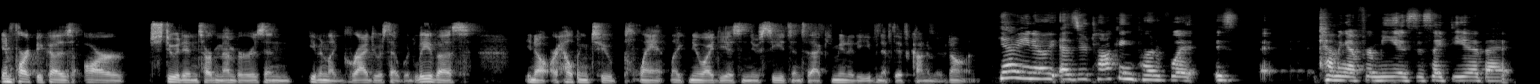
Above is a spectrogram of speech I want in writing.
in part because our students, our members, and even like graduates that would leave us, you know, are helping to plant like new ideas and new seeds into that community, even if they've kind of moved on. Yeah, you know, as you're talking, part of what is uh, coming up for me is this idea that,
